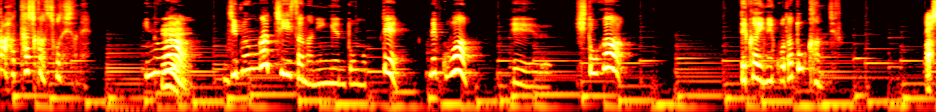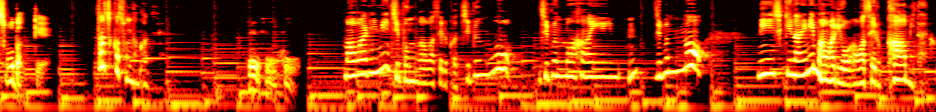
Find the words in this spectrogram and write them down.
あ、確かそうでしたね。犬は、自分が小さな人間と思って、猫は、えー、人が、でかい猫だと感じる。あ、そうだっけ？確かそんな感じで。ほうほうほう。周りに自分が合わせるか、自分を、自分の範囲、ん？自分の認識内に周りを合わせるか、みたいな。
